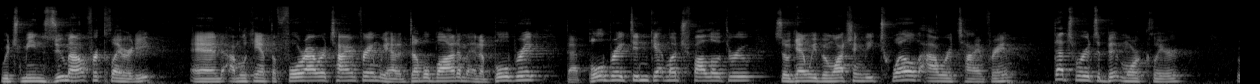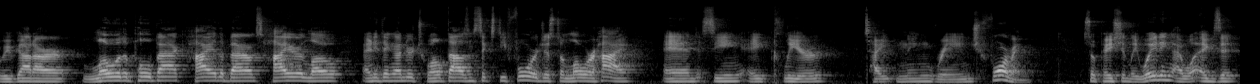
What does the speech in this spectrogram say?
which means zoom out for clarity. And I'm looking at the four hour time frame. We had a double bottom and a bull break. That bull break didn't get much follow through. So again, we've been watching the 12 hour time frame. That's where it's a bit more clear. We've got our low of the pullback, high of the bounce, higher low, anything under 12,064, just a lower high, and seeing a clear tightening range forming. So patiently waiting, I will exit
